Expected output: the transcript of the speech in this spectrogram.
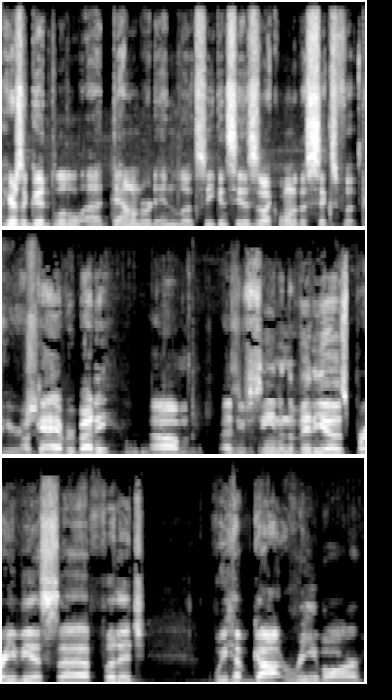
Here's a good little uh, downward in look, so you can see this is like one of the six foot piers. Okay, everybody. Um, as you've seen in the videos previous uh, footage, we have got rebar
